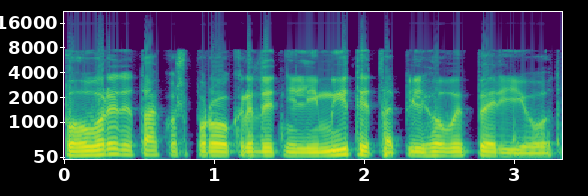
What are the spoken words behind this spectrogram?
Поговорити також про кредитні ліміти та пільговий період.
